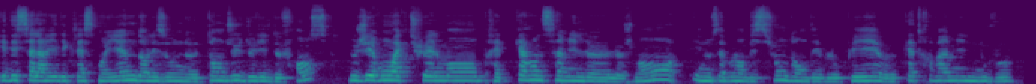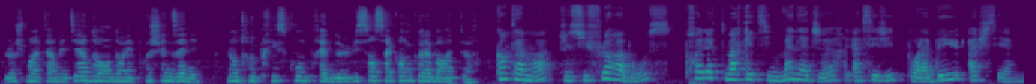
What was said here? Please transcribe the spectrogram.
et des salariés des classes moyennes dans les zones tendues de l'île de France. Nous gérons actuellement près de 45 000 logements et nous avons l'ambition d'en développer 80 euh, 000 nouveaux logements intermédiaires dans les prochaines années. L'entreprise compte près de 850 collaborateurs. Quant à moi, je suis Flora Brousse, Product Marketing Manager à Cégit pour la BU HCM.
